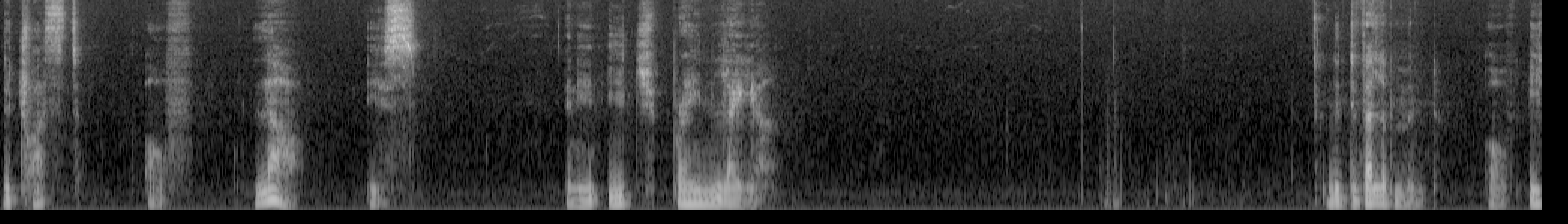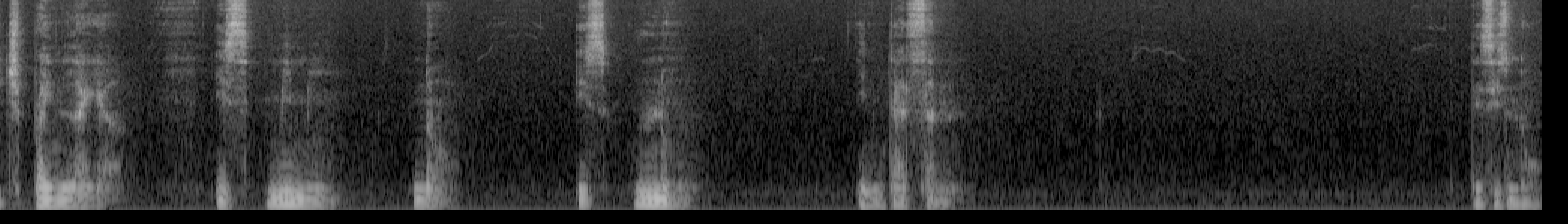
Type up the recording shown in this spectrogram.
The trust of love is. And in each brain layer the development of each brain layer is mimi. No is no in that sun. This is no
